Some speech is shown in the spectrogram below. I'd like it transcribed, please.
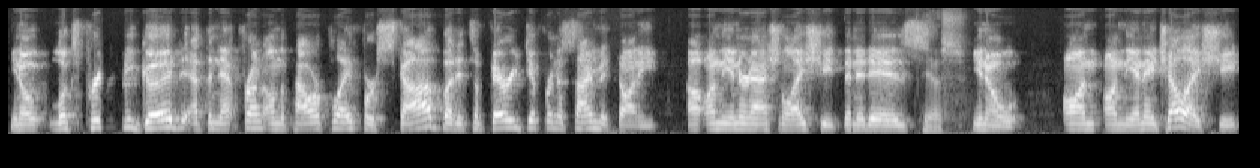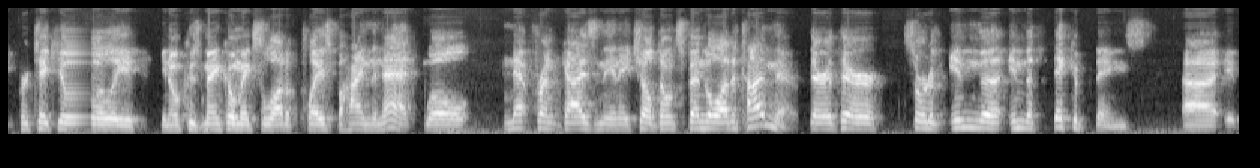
you know, looks pretty good at the net front on the power play for Ska, but it's a very different assignment, Donnie, uh, on the international ice sheet than it is, yes. you know, on on the NHL ice sheet. Particularly, you know, Kuzmenko makes a lot of plays behind the net. Well, net front guys in the NHL don't spend a lot of time there. They're they're sort of in the in the thick of things, uh, it,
